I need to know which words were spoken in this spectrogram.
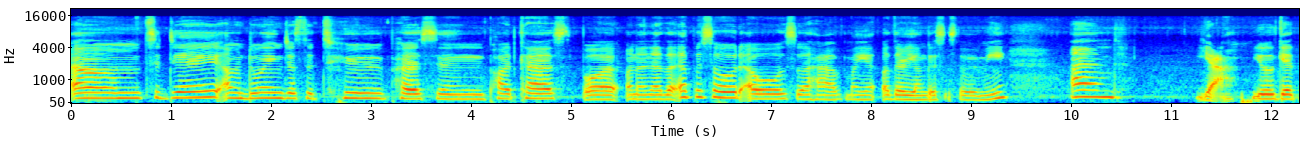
um today I'm doing just a two person podcast, but on another episode I also have my other younger sister with me. And yeah, you'll get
